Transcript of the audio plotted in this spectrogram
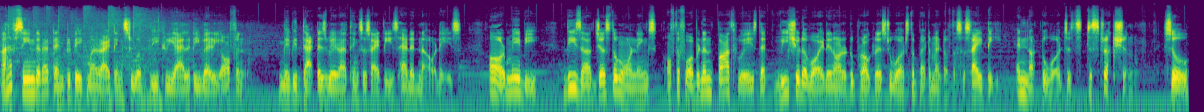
I have seen that I tend to take my writings to a bleak reality very often. Maybe that is where I think society is headed nowadays. Or maybe these are just the warnings of the forbidden pathways that we should avoid in order to progress towards the betterment of the society and not towards its destruction. So,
